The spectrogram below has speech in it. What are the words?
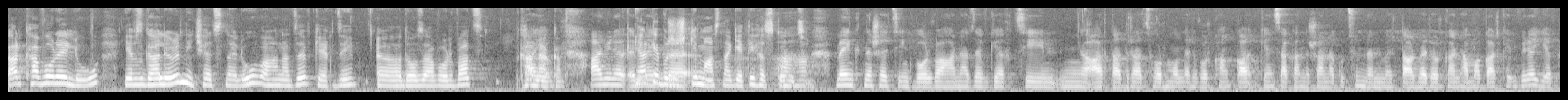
կարգավորելու եւ զգալիորեն իջեցնելու վահանաձև գեղձի դոզավորված ստացված քանակը։ Արմինե, իհարկե բժշկի մասնագետի հսկողություն։ Մենք նշեցինք, որ վահանաձև գեղձի արտադրած հորմոնները որքան կենսական նշանակություն ունեն մեր տարբեր օրգան համակարգերի վրա եւ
